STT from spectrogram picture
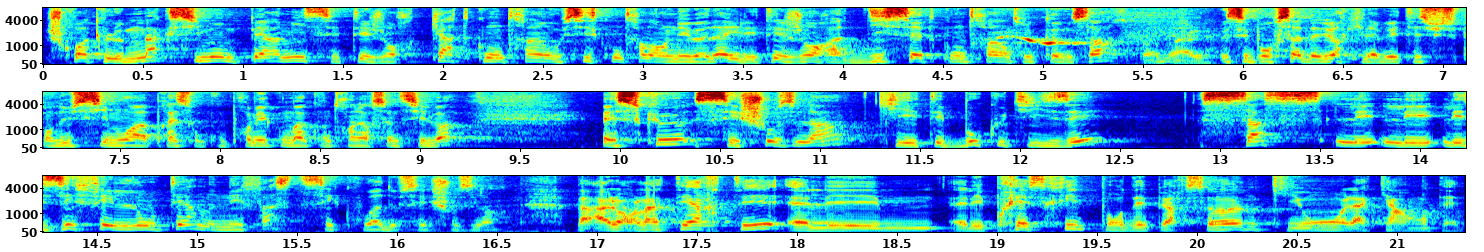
Je crois que le maximum permis c'était genre 4 contre 1 ou 6 contre 1 dans le Nevada, il était genre à 17 contre 1, un truc comme ça. C'est pas mal. C'est pour ça d'ailleurs qu'il avait été suspendu 6 mois après son premier combat contre Anderson Silva. Est-ce que ces choses-là, qui étaient beaucoup utilisées, ça, les, effets long terme néfastes, c'est quoi de ces choses-là? Bah, Alors la TRT, elle est, elle est prescrite pour des personnes qui ont la quarantaine.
